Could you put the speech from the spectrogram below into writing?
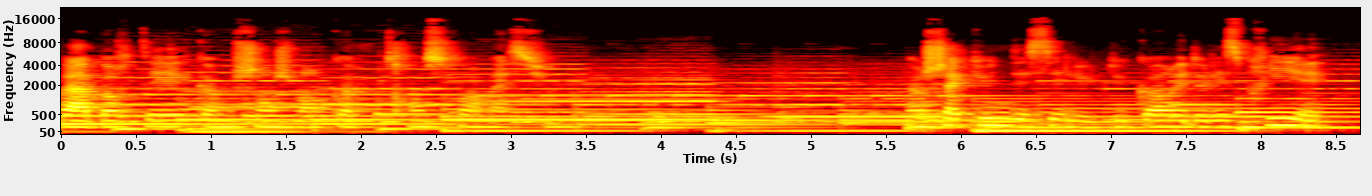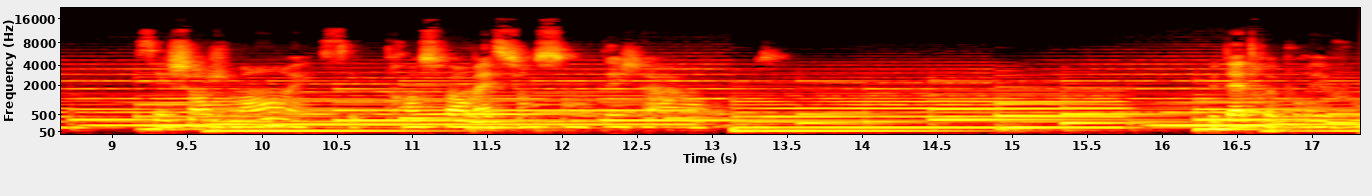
va apporter comme changement, comme transformation dans chacune des cellules du corps et de l'esprit et ces changements et ces transformations sont déjà en route. Peut-être pourrez-vous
